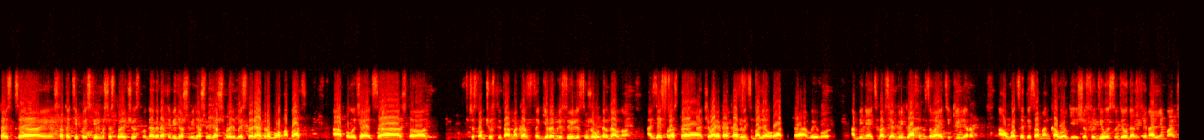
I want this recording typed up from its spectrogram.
То есть что-то типа из фильма «Шестое чувство», когда ты ведешь, ведешь, ведешь, вроде бы история о другом, а бац, а получается, что в шестом чувстве там, оказывается, герой Брюс Уиллис уже умер давно, а здесь просто человек, оказывается, болел раком, да, а вы его обвиняете во всех грехах и называете киллером. А он вот с этой самой онкологией еще судил и судил даже финальный матч.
